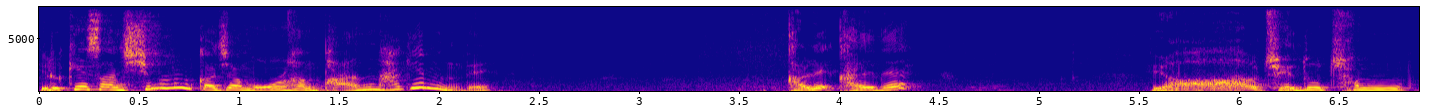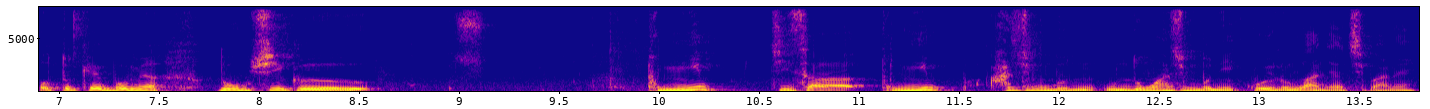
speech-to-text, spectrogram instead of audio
이렇게 해서 한 15분까지 하면 오늘 한 반 하겠는데? 갈래, 가야 돼? 야, 쟤도 참 어떻게 보면 너 혹시 그 수- 독립지사 독립하신 분 운동하신 분 있고 이런 거 아니야 집안에?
